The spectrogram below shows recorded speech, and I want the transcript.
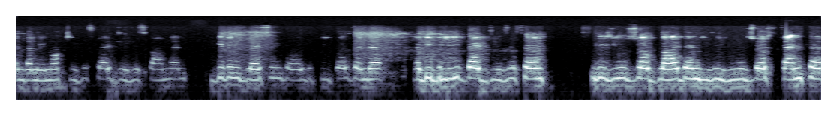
in the name of Jesus Christ, Jesus come and giving blessings to all the peoples. And uh, we believe that Jesus, um, we use your blood and we use your strength uh,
